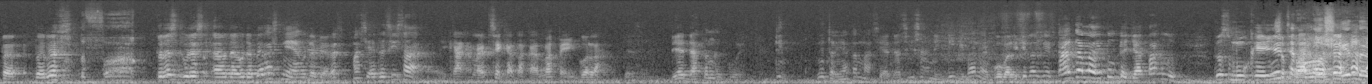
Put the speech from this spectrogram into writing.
Ter- Terus? What the fuck? terus udah eh, udah udah beres nih ya udah beres. Masih ada sisa. Kan let's say katakanlah pego lah. Dia datang ke gue. Dim, ini ternyata masih ada sisa nih. Ini gimana? Gue balikin aja kagak lah itu udah jatah lu. Terus mukanya cerah. Sepolos gitu.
